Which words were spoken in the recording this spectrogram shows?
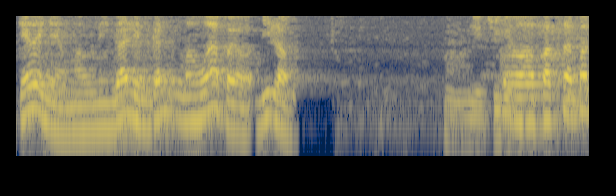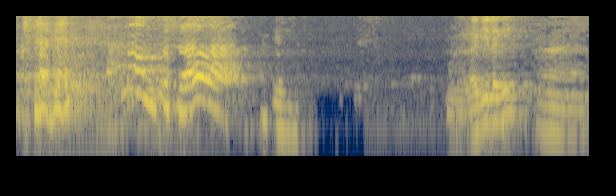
ceweknya yang mau ninggalin kan mau apa ya bilang Hmm, ya juga. kalau paksa-paksa kan mampus lah Nah, lagi-lagi. nah,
